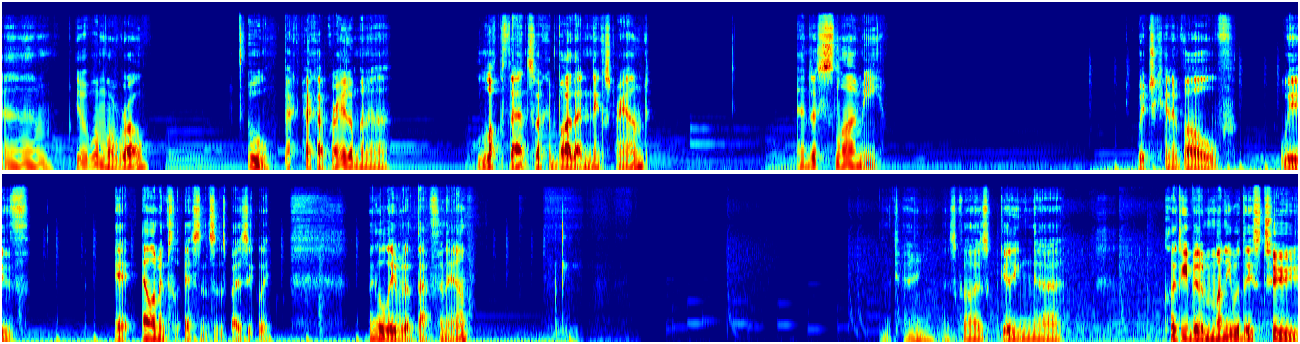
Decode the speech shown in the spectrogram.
Um, give it one more roll. Ooh, backpack upgrade. I'm going to lock that so I can buy that next round. And a Slimy. Which can evolve with elemental essences, basically. I think I'll leave it at that for now. Okay, this guy's getting uh, collecting a bit of money with these two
